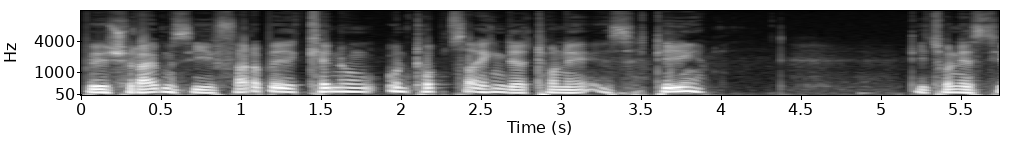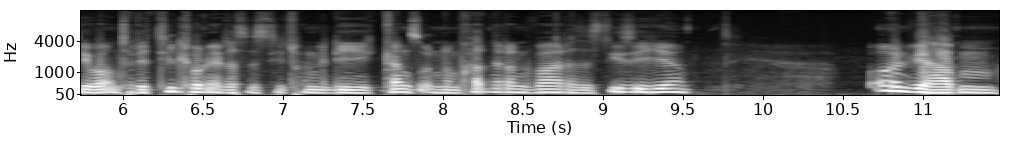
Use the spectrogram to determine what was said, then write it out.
Beschreiben Sie Farbe, Kennung und Topzeichen der Tonne ST. Die Tonne ST war unsere Zieltonne, das ist die Tonne, die ganz unten am Kartenrand war, das ist diese hier. Und wir haben,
